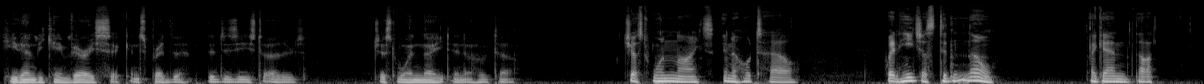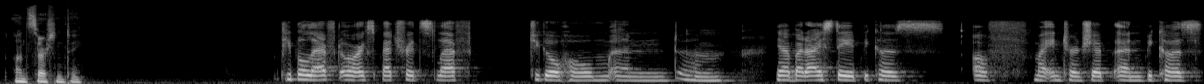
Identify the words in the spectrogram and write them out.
he then became very sick and spread the, the disease to others. Just one night in a hotel. Just one night in a hotel when he just didn't know. Again, that uncertainty? People left or expatriates left to go home, and um, yeah, but I stayed because of my internship and because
